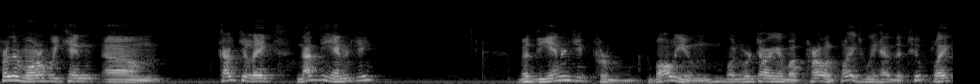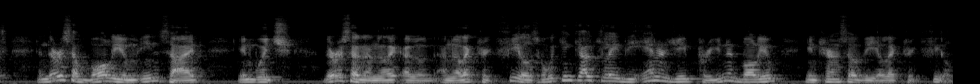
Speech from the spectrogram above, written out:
Furthermore, we can um, calculate not the energy, but the energy per volume. When we're talking about parallel plates, we have the two plates, and there's a volume inside in which there is an, an electric field. So we can calculate the energy per unit volume in terms of the electric field.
